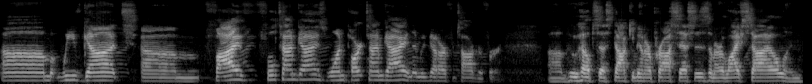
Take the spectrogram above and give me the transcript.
Um, we've got um, five full time guys, one part time guy, and then we've got our photographer um, who helps us document our processes and our lifestyle and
